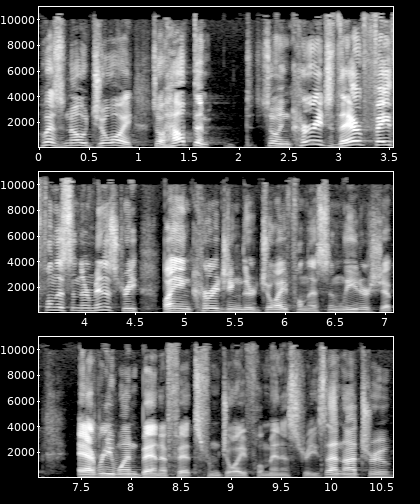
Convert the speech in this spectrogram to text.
who has no joy. So help them. So encourage their faithfulness in their ministry by encouraging their joyfulness in leadership. Everyone benefits from joyful ministry. Is that not true?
